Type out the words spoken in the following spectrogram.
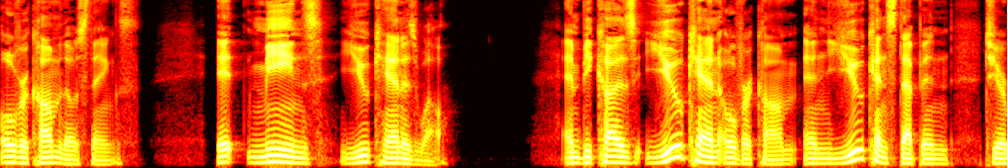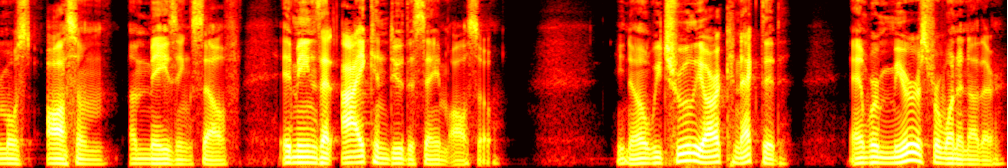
overcome those things, it means you can as well. And because you can overcome and you can step in to your most awesome, amazing self, it means that I can do the same also. You know, we truly are connected and we're mirrors for one another.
